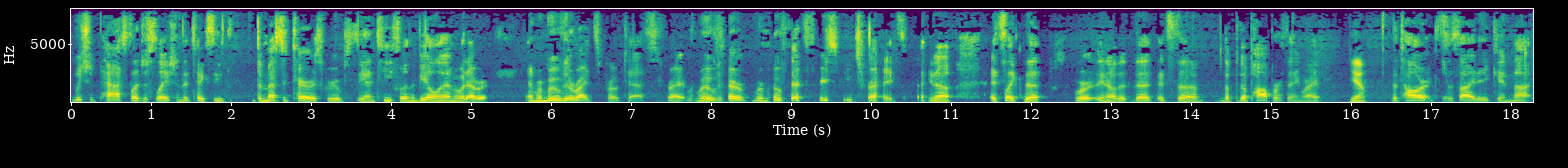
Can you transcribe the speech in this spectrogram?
we should pass legislation that takes these domestic terrorist groups the Antifa and the BLM or whatever and remove their rights to protest, right? Remove their remove their free speech rights. You know, it's like the we're you know the, the it's the, the the popper thing, right? yeah. The tolerant society cannot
